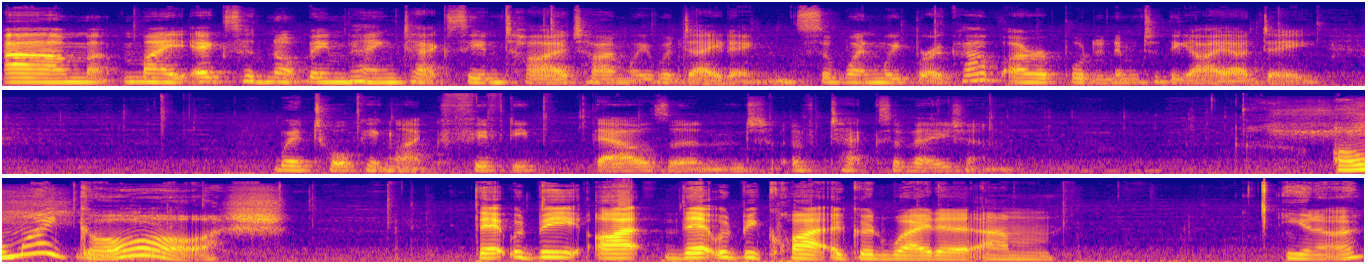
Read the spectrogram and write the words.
Um, my ex had not been paying tax the entire time we were dating. So when we broke up, I reported him to the IRD. We're talking like 50,000 of tax evasion. Oh my gosh, that would be I. That would be quite a good way to um. You know,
